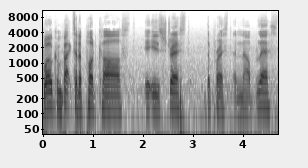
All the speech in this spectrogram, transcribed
Welcome back to the podcast. It is stressed, depressed, and now blessed.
